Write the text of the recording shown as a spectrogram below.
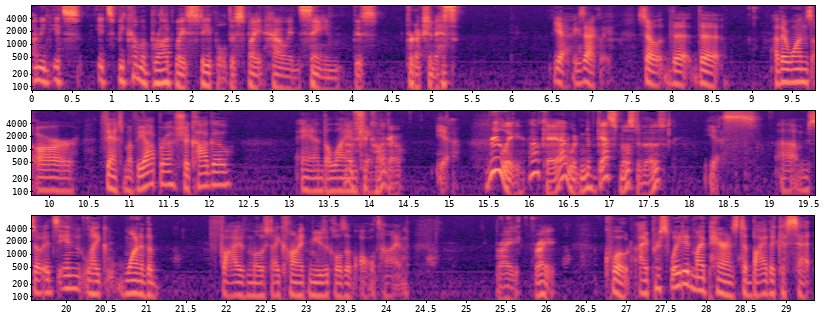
I mean it's it's become a Broadway staple despite how insane this production is. yeah, exactly. So the the other ones are Phantom of the Opera, Chicago, and The Lion Oh, King. Chicago. Yeah. Really? Okay, I wouldn't have guessed most of those. Yes. Um, so it's in like one of the five most iconic musicals of all time. Right, right. Quote, I persuaded my parents to buy the cassette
